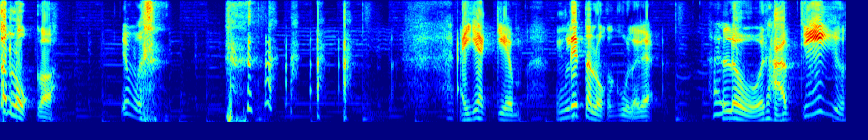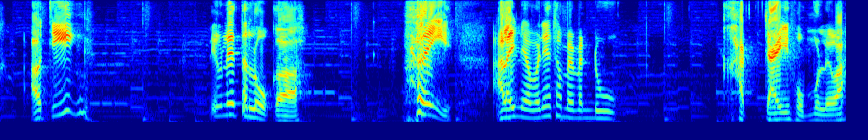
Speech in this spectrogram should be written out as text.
ตลกเหรอนี่มึงไอ้แย่เกม มึงเล่นตลกกับกูเลยเนี่ย ฮัลโหลถามจริง เอาจริง นี่มึงเล่นตลกเหรอ เฮ้ย อะไรเนี่ยวันนี้ทำไมมันดูขัดใจผมหมดเลยวะ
